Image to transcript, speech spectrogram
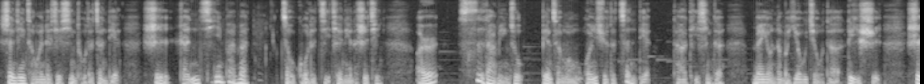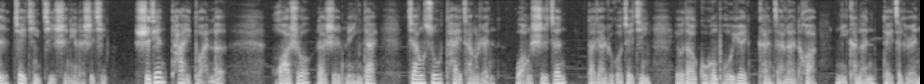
圣经成为那些信徒的正典，是人机漫漫。走过了几千年的事情，而四大名著变成我们文学的正典。他要提醒的，没有那么悠久的历史，是最近几十年的事情，时间太短了。话说那是明代江苏太仓人王世贞。大家如果最近有到故宫博物院看展览的话，你可能对这个人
